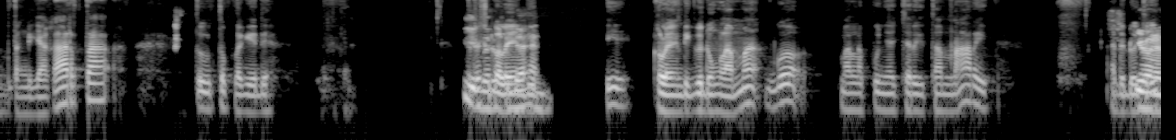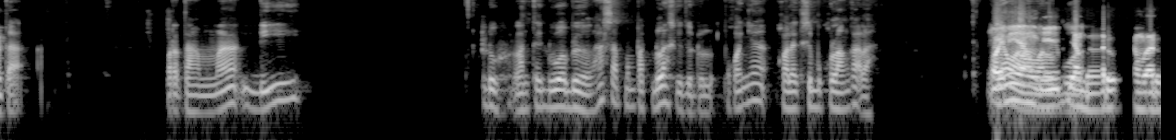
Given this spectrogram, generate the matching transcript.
datang ke Jakarta. Tutup lagi dia. Iya, Terus kalau yang di, iya, kalau yang di gedung lama, gue malah punya cerita menarik. Ada dua Gimana? cerita. Pertama di, duh lantai 12 apa 14 gitu dulu. Pokoknya koleksi buku langka lah. Oh ini yang awal-awal di gua- yang baru, yang baru,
